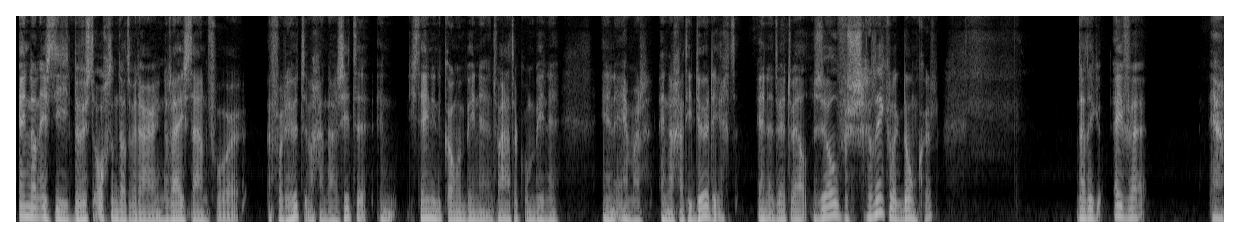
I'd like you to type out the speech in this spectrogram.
En dan is die bewuste ochtend dat we daar in de rij staan voor, voor de hut. En we gaan daar zitten. En die stenen die komen binnen. Het water komt binnen in een emmer. En dan gaat die deur dicht. En het werd wel zo verschrikkelijk donker. Dat ik even, ja,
